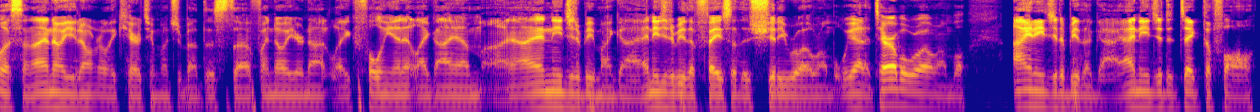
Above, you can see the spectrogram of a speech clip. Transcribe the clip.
Listen, I know you don't really care too much about this stuff. I know you're not like fully in it like I am. I, I need you to be my guy. I need you to be the face of this shitty Royal Rumble. We had a terrible Royal Rumble. I need you to be the guy. I need you to take the fall.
